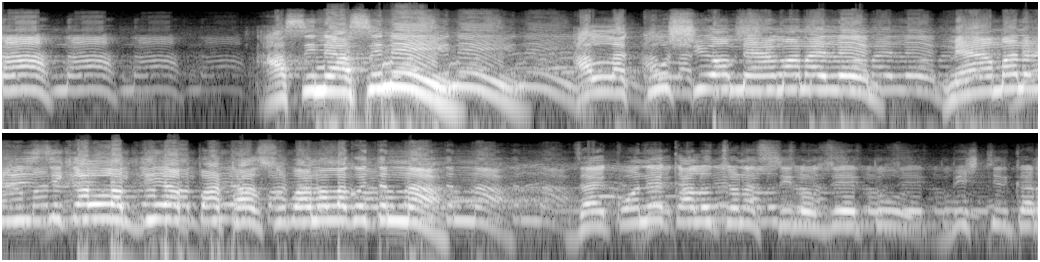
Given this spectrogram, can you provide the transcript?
না। আসিনি আসিনি। আল্লাহ খুশি ও মেহমান আইলেন মেহমানের রিজিক আল্লাহ দিয়া পাঠা সুবহানাল্লাহ কইতেন না। যাই অনেক আলোচনা ছিল যেহেতু বৃষ্টির কারণে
